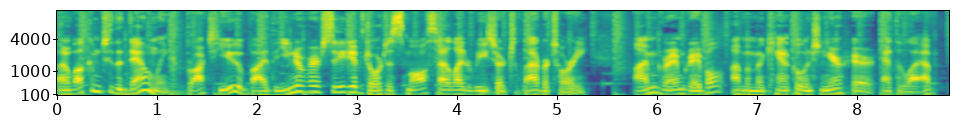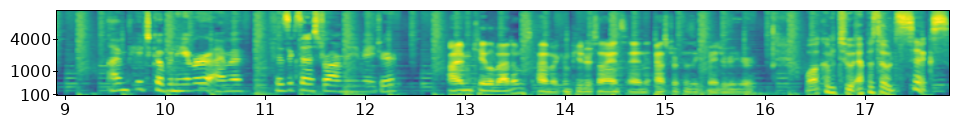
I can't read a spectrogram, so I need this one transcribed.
and welcome to the Downlink, brought to you by the University of Georgia Small Satellite Research Laboratory. I'm Graham Grable. I'm a mechanical engineer here at the lab. I'm Paige Copenhaver. I'm a physics and astronomy major. I'm Caleb Adams. I'm a computer science and astrophysics major here. Welcome to episode six.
